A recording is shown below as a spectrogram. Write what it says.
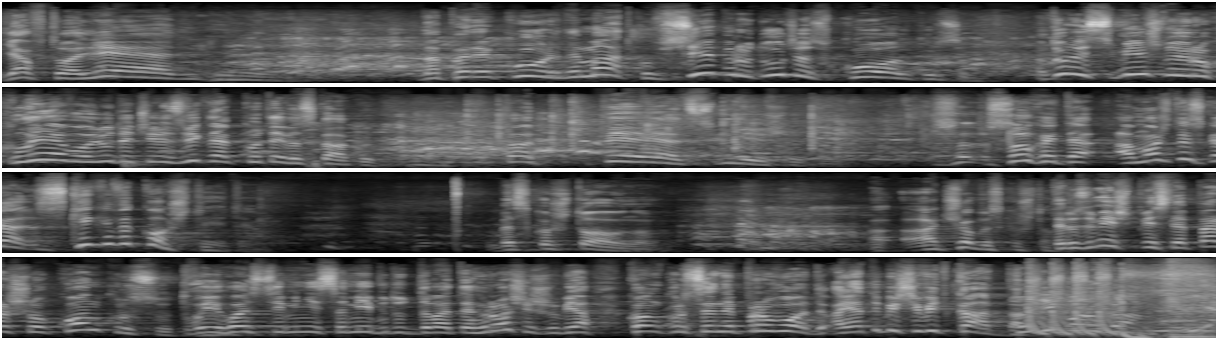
Я в туалет йду. На перекур, нема такого. Всі беруть участь в конкурсі. А дуже смішно і рухливо, люди через вікна як коти вискакують. Капець смішно. С- Слухайте, а можете сказати, скільки ви коштуєте? Безкоштовно. А, а чого безкоштовно? Ти розумієш, після першого конкурсу твої гості мені самі будуть давати гроші, щоб я конкурси не проводив, а я тобі ще відкат дам. Тоді по рукам. Я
